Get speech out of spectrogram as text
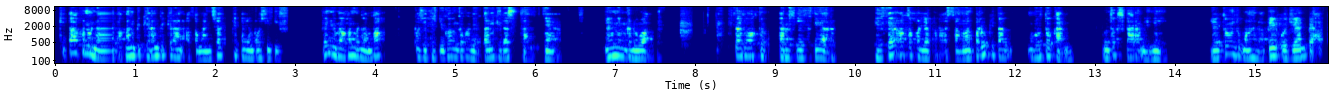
kita akan mendapatkan pikiran-pikiran atau mindset kita yang positif. Dan juga akan berdampak positif juga untuk kegiatan kita selanjutnya. Dan yang kedua, kita waktu harus ikhtiar. Ikhtiar atau kerja keras sangat perlu kita butuhkan untuk sekarang ini, yaitu untuk menghadapi ujian PAT.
